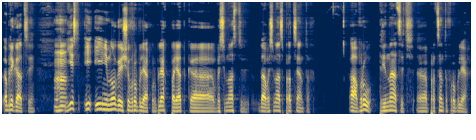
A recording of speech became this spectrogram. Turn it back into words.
облигации. Угу. Есть и, и немного еще в рублях. В рублях порядка 18, да, 18 процентов. А, вру, 13 э, процентов в рублях.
